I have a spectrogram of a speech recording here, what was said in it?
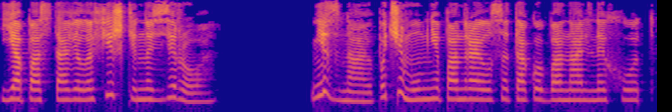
Я поставила фишки на зеро. Не знаю, почему мне понравился такой банальный ход.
